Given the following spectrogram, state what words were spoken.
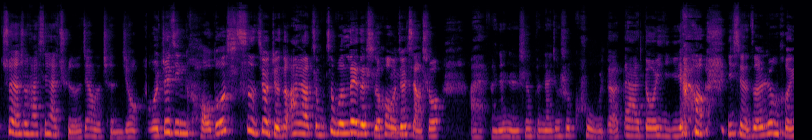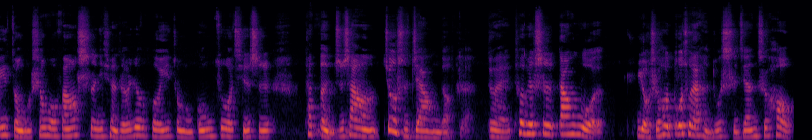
虽然说他现在取得这样的成就，我最近好多次就觉得，哎呀，怎么这么累的时候，我就嗯想说，哎，反正人生本来就是苦的，大家都一样。你选择任何一种生活方式，你选择任何一种工作，其实它本质上就是这样的。对对，特别是当我。有时候多出来很多时间之后，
